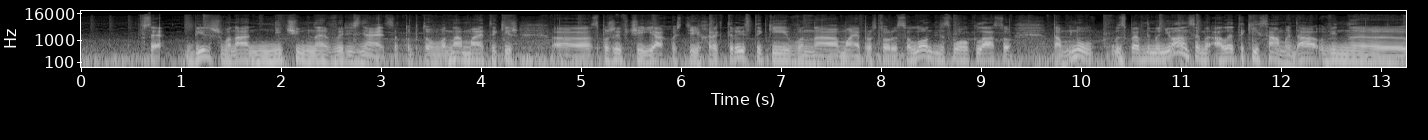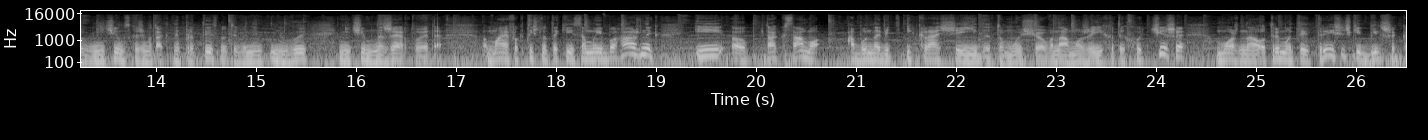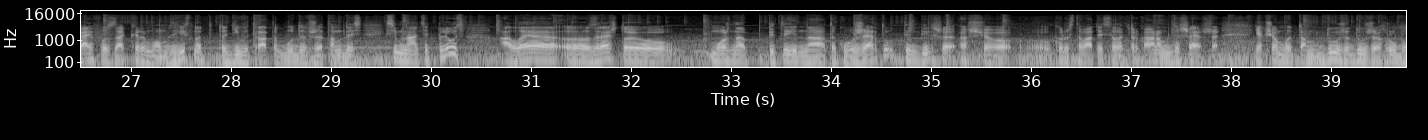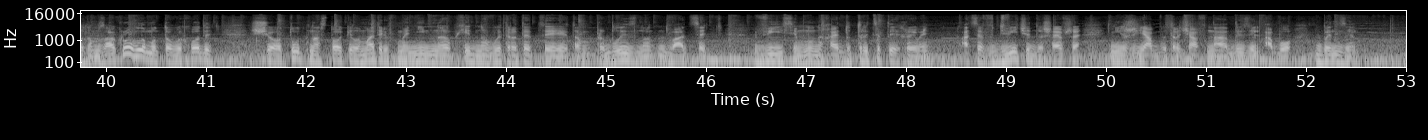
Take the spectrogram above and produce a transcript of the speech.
Все більш вона нічим не вирізняється. Тобто вона має такі ж е, споживчі якості і характеристики, вона має просторий салон для свого класу, там ну з певними нюансами, але такий самий. Да, він е, нічим, скажімо так, не притиснутий. Ви, ви нічим не жертвуєте. Має фактично такий самий багажник, і е, так само або навіть і краще їде, тому що вона може їхати хочіше, можна отримати трішечки більше кайфу за кермом. Звісно, тоді витрата буде вже там десь 17 але е, зрештою можна піти на таку жертву, тим більше, що е, користуватися електрокаром дешевше. Якщо ми там дуже дуже грубо там заокруглимо, то виходить, що тут на 100 кілометрів мені необхідно витратити там приблизно 28, ну нехай до 30 гривень. А це вдвічі дешевше, ніж я б витрачав на дизель або бензин.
